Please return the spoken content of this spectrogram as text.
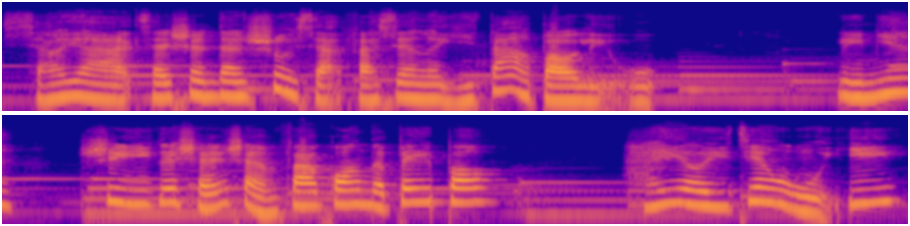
小雅在圣诞树下发现了一大包礼物，里面是一个闪闪发光的背包，还有一件舞衣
